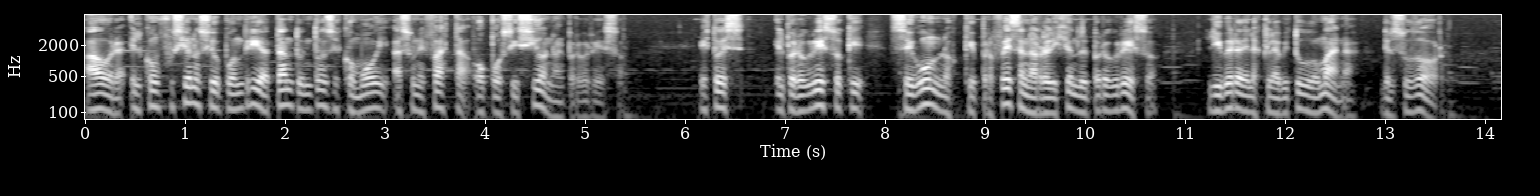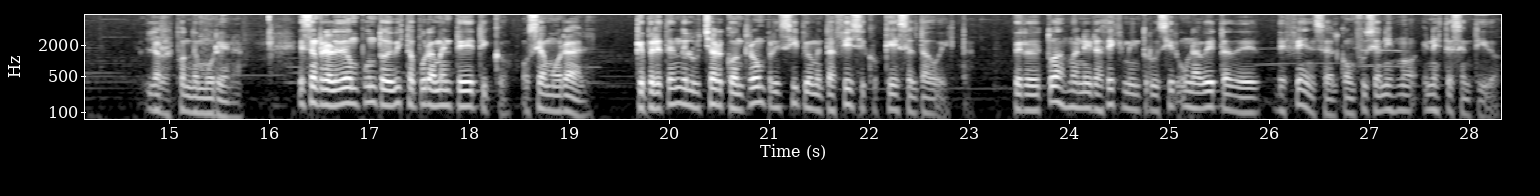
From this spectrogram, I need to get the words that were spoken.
Ahora, el confuciano se opondría tanto entonces como hoy a su nefasta oposición al progreso. Esto es, el progreso que, según los que profesan la religión del progreso, libera de la esclavitud humana, del sudor. Le responde Murena. Es en realidad un punto de vista puramente ético, o sea, moral, que pretende luchar contra un principio metafísico que es el taoísta. Pero de todas maneras, déjeme introducir una beta de defensa del confucianismo en este sentido.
